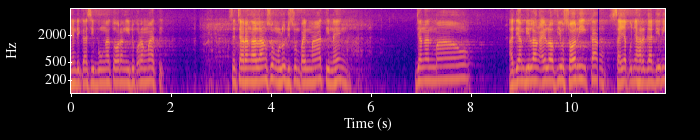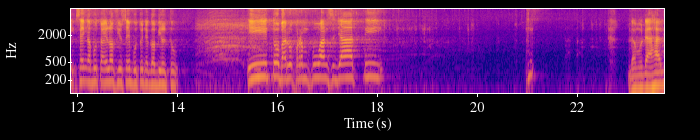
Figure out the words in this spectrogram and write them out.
Yang dikasih bunga tuh orang hidup orang mati. Secara nggak langsung lu disumpahin mati Neng. Jangan mau. Ada yang bilang I love you, sorry Kang, saya punya harga diri, saya nggak butuh I love you, saya butuhnya gobil tuh. Itu baru perempuan sejati. Mudah-mudahan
